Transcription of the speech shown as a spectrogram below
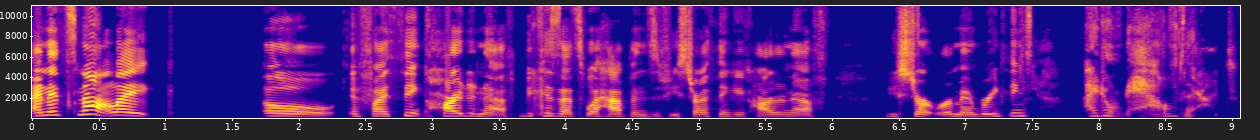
and it's not like oh, if I think hard enough because that's what happens if you start thinking hard enough, you start remembering things. I don't have that.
